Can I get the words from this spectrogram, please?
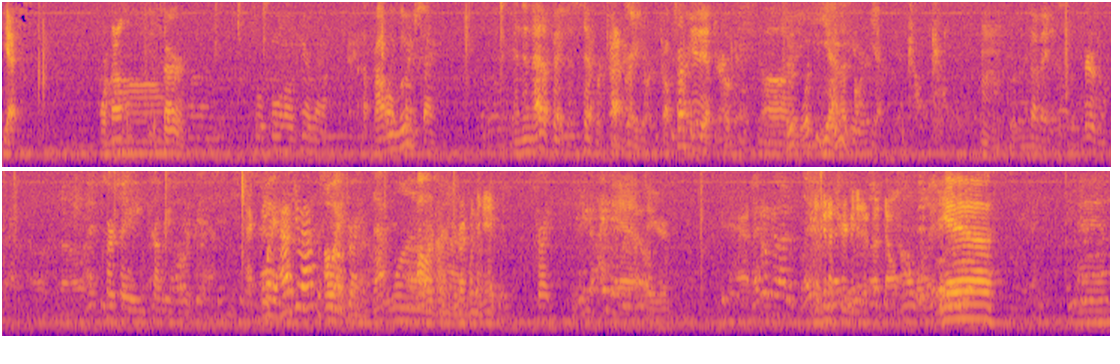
Yes. 4,000? Yes, sir. So what's going on here now? I probably Same lose. And then that effect is separate from Pass. graveyard. Drop turn. It is. Okay. Uh, yeah, that's fine. Yeah. Salvation. Bears one. Search a trumpery or trap. Wait, how'd you have the Oh wait, drain? that one. Oh, that's uh, right. Griffin negate. Strike. Yeah, I figured. He's gonna tribute it if I don't. Yeah. And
